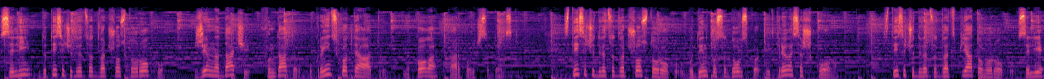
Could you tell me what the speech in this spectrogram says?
В селі до 1926 року жив на дачі фундатор українського театру Микола Карпович Садовський. З 1926 року у будинку Садовського відкрилася школа. З 1925 року в селі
